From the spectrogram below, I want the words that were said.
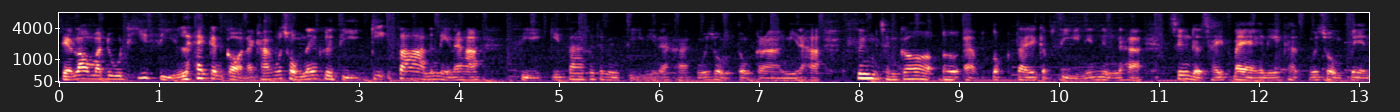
เดี๋ยวเรามาดูที่สีแรกกันก่อนนะคะคุณผู้ชมนั่นคือสีกิซ่านั่นเองนะคะสีกิซ่าก็จะเป็นสีนี้นะคะคุณผู้ชมตรงกลางนี้นะคะ ซึ่งฉันก็เออแอบตกใจกับสีนิดนึงนะคะ ซึ่งเดี๋ยวใช้แปรงอันนี้ค่ะคุณผู้ชมเป็น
